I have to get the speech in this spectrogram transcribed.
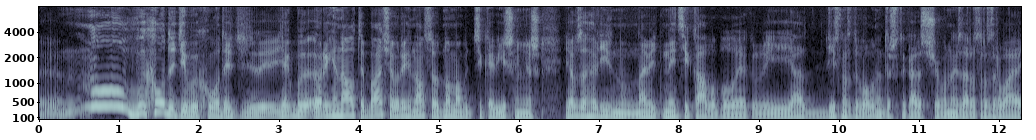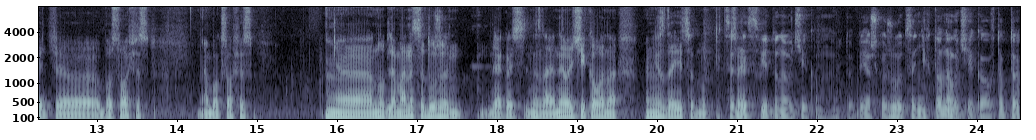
Е, Ну, виходить і виходить. Якби оригінал ти бачив, оригінал все одно, мабуть, цікавіше, ніж я взагалі ну, навіть не цікаво було. І я дійсно здивований, що ти кажеш, що вони зараз розривають бос-офіс, бокс-офіс. Е, Ну, для мене це дуже якось не знаю, неочікувано. Мені здається, ну Це, для світу неочікувано. Тобто я ж кажу, це ніхто не очікував. Тобто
